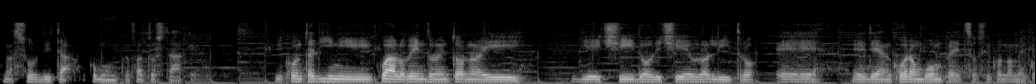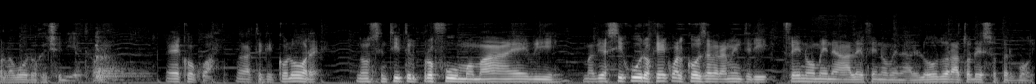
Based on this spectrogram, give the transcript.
un'assurdità. Comunque fatto sta che i contadini qua lo vendono intorno ai 10-12 euro al litro e, ed è ancora un buon prezzo secondo me col lavoro che c'è dietro. Ecco qua guardate che colore non sentite il profumo ma, eh, vi, ma vi assicuro che è qualcosa veramente di fenomenale fenomenale. L'ho odorato adesso per voi.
